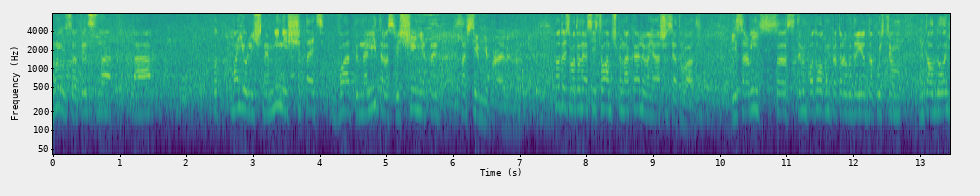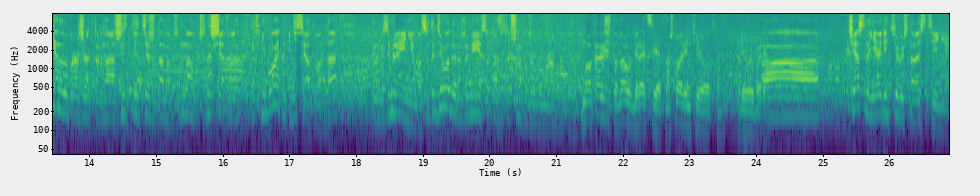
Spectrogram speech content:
Ну и, соответственно, а, вот мое личное мнение, считать ватты на литр освещения это совсем неправильно. Ну, то есть вот у нас есть лампочка накаливания на 60 ватт. И сравнить с, с тем потоком, который выдает, допустим, металлогалогеновый прожектор на 6, те же там, допустим, на, на 60 ватт, их не бывает, на 50 ватт, да? Земля и небо. Светодиоды, разумеется, тоже совершенно по-другому работают. Ну а как же тогда выбирать цвет? На что ориентироваться при выборе? А, честно, я ориентируюсь на растения.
